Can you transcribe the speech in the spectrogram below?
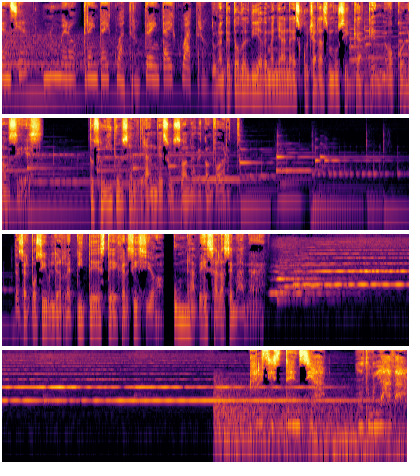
Resistencia número 34. 34. Durante todo el día de mañana escucharás música que no conoces. Tus oídos saldrán de su zona de confort. De ser posible, repite este ejercicio una vez a la semana. Resistencia modulada.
